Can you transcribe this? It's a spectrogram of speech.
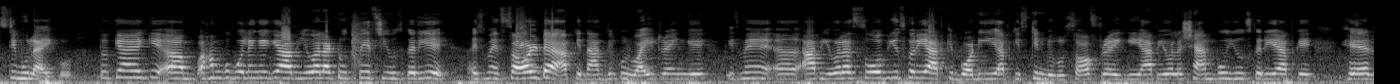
स्टिमुलाई को। तो क्या है कि हमको बोलेंगे कि आप ये वाला टूथपेस्ट यूज़ करिए, इसमें सॉल्ट है, आपके दांत बिल्कुल वाइट रहेंगे। इसमें आप ये वाला सोप यूज़ करिए, आपकी बॉडी आपकी स्किन बिल्कुल सॉफ्ट रहेगी। आप ये वाला शैम्पू यूज़ करिए, आपके हेयर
